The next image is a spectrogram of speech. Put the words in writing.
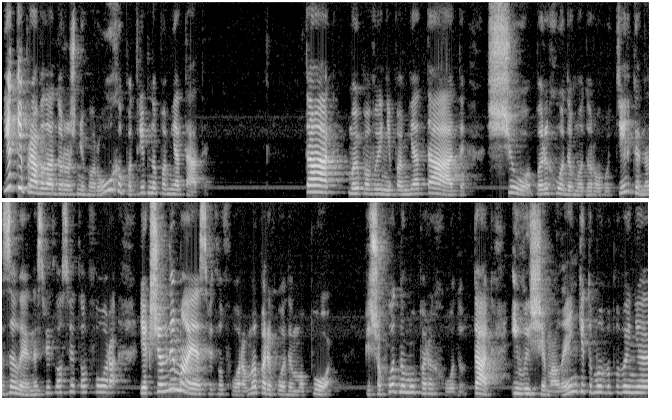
Які правила дорожнього руху потрібно пам'ятати? Так, ми повинні пам'ятати, що переходимо дорогу тільки на зелене світло світлофора. Якщо немає світлофора, ми переходимо по пішохідному переходу. Так, і ви ще маленькі, тому ви повинні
